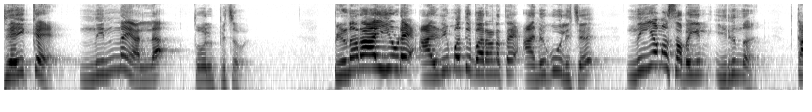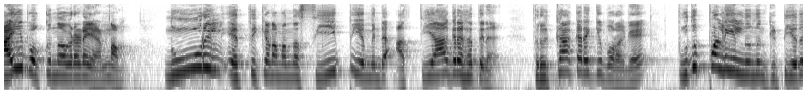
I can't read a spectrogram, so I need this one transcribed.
ജയിക്ക് നിന്നെയല്ല തോൽപ്പിച്ചത്. പിണറായിയുടെ അഴിമതി ഭരണത്തെ അനുകൂലിച്ച് നിയമസഭയിൽ ഇരുന്ന് കൈപൊക്കുന്നവരുടെ എണ്ണം നൂറിൽ എത്തിക്കണമെന്ന സി പി എമ്മിന്റെ അത്യാഗ്രഹത്തിന് തൃക്കാക്കരയ്ക്ക് പുറകെ പുതുപ്പള്ളിയിൽ നിന്നും കിട്ടിയത്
